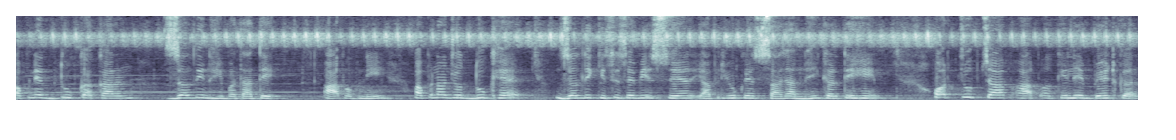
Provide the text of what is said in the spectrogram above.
अपने दुख का कारण जल्दी नहीं बताते। आप अपनी, अपना जो दुख है, जल्दी किसी से भी शेयर या के साझा नहीं करते हैं। और चुपचाप आप अकेले बैठकर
